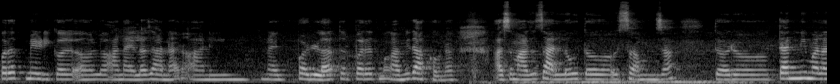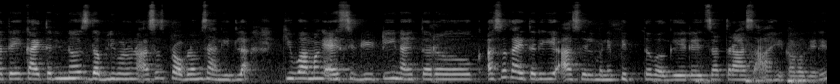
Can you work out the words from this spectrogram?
परत मेडिकल आणायला जाणार आणि नाही पडला तर परत मग आम्ही दाखवणार. असं माझं चाललं होतं समजा. तर त्यांनी मला ते काहीतरी नस दबली म्हणून असंच प्रॉब्लेम सांगितला किंवा मग ॲसिडिटी नाहीतर तर असं काहीतरी असेल म्हणजे पित्त वगैरेचा त्रास आहे का वगैरे.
